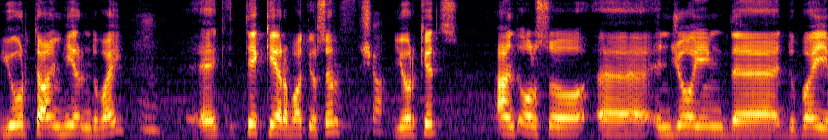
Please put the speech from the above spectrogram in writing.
your time here in dubai. Mm. uh, take care about yourself Sure. your kids and also uh, enjoying the dubai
